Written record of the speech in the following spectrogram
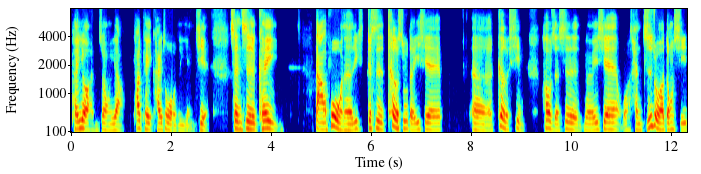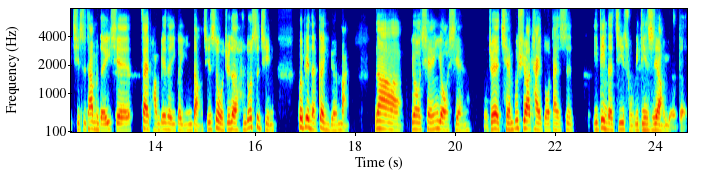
朋友很重要。他可以开拓我的眼界，甚至可以打破我的一就是特殊的一些呃个性，或者是有一些我很执着的东西。其实他们的一些在旁边的一个引导，其实我觉得很多事情会变得更圆满。那有钱有闲，我觉得钱不需要太多，但是一定的基础一定是要有的。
